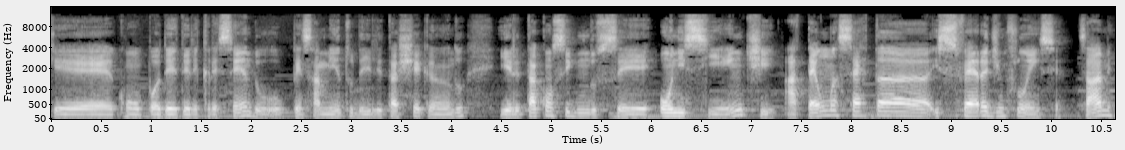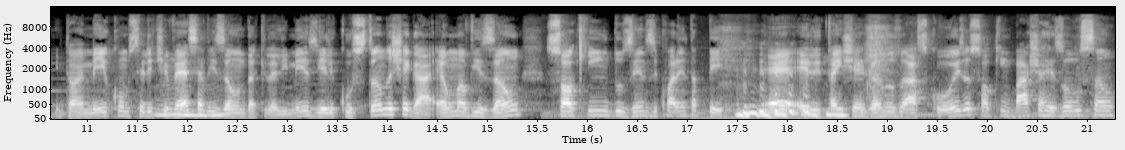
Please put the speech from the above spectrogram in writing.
porque com o poder dele crescendo, o pensamento dele tá chegando e ele tá conseguindo ser onisciente até uma certa esfera de influência, sabe? Então é meio como se ele tivesse a visão daquilo ali mesmo e ele custando a chegar. É uma visão só que em 240p. é, ele tá enxergando as coisas só que em baixa resolução.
